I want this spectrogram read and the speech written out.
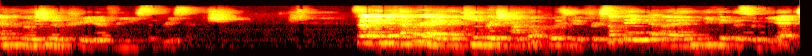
and promotion of creative reuse of research. So, and if ever a, a Cambridge handbook was good for something, uh, you think this would be it.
